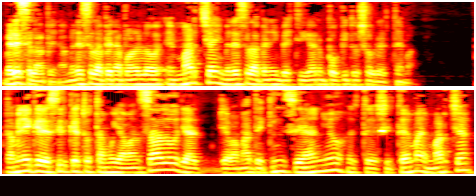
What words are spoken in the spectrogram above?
merece la pena, merece la pena ponerlo en marcha y merece la pena investigar un poquito sobre el tema. También hay que decir que esto está muy avanzado, ya lleva más de 15 años este sistema en marcha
